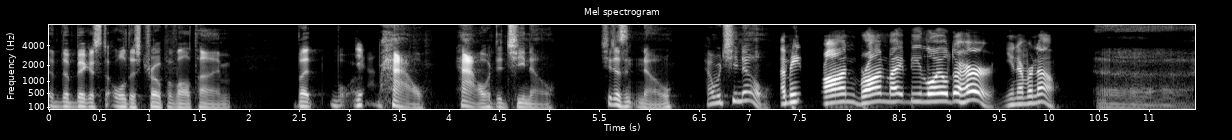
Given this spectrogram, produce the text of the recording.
the biggest, oldest trope of all time. But Yeah. how? How did she know? She doesn't know. How would she know? I mean, Bronn Bronn might be loyal to her. You never know. Uh,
